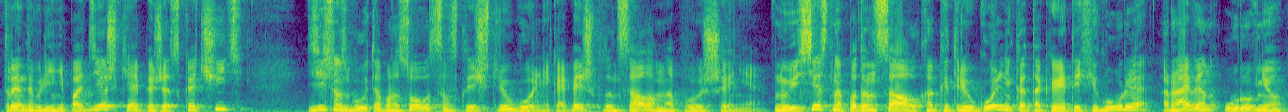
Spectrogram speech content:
трендовой линии поддержки, опять же отскочить Здесь у нас будет образовываться восходящий треугольник, опять же потенциалом на повышение. Ну естественно потенциал как и треугольника, так и этой фигуры равен уровню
